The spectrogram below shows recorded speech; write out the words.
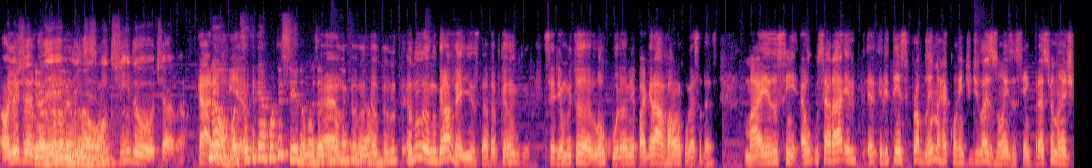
Olha o GB lembro, desmentindo, Thiago. Cara, não, enfim, pode é... ser que tenha acontecido, mas é, é eu, não eu, eu, eu, não, eu, não, eu não gravei isso, né? Até porque seria muita loucura da minha parte gravar uma conversa dessa. Mas, assim, é, o Ceará, ele, ele tem esse problema recorrente de lesões, assim, é impressionante.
